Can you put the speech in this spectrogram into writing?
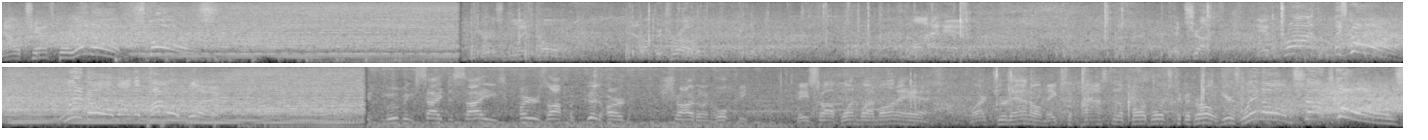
Now a chance for Lindholm. Scores! Here's Lindholm. Now Gaudreau. Monahan. Tkachuk in front. They score! Lindholm on the power play. Moving side to side, he fires off a good hard shot on Holtby. Face off won by Monahan. Mark Giordano makes a pass to the far boards to Gaudreau. Here's Lindholm. Shot scores!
